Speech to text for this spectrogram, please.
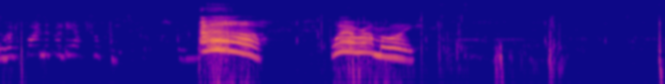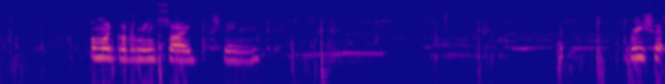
Trying to find the bloody actual pizza box. Ah! Where am I? Oh my god, I'm inside the thing. Reset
